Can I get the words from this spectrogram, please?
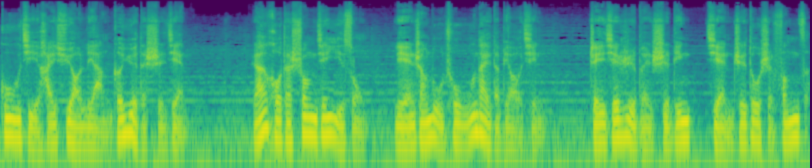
估计还需要两个月的时间。”然后他双肩一耸，脸上露出无奈的表情：“这些日本士兵简直都是疯子！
